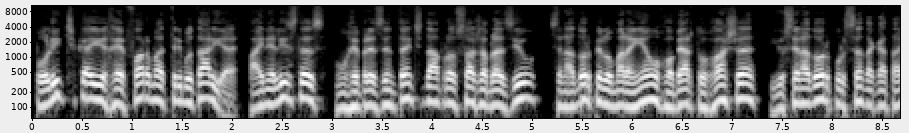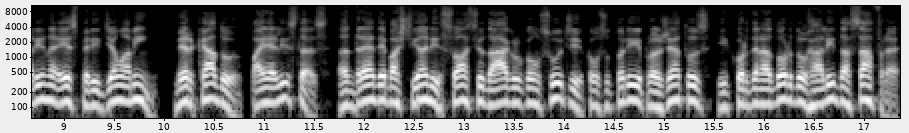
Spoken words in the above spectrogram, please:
Política e reforma tributária. Painelistas, um representante da ProSoja Brasil, senador pelo Maranhão Roberto Rocha e o senador por Santa Catarina Esperidião Amin. Mercado, painelistas, André De Bastiani, sócio da Agroconsult, consultoria e projetos e coordenador do Rally da Safra,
